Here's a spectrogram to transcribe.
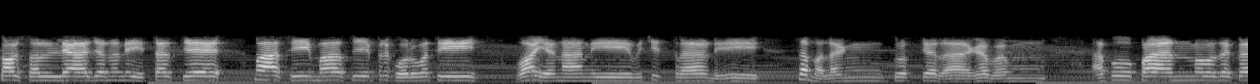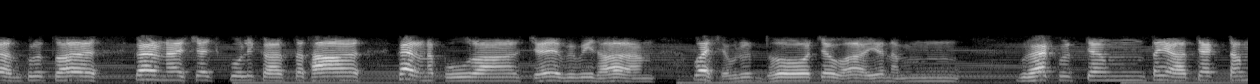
कौसल्या जननी तस्य मासि मासि प्रकुर्वती वायनानि विचित्राणि सबलङ्कृत्य राघवम्। अपूपान् मोदकान् कृत्वा कर्णशकुलिकास्तथा कर्णपूराश्च विविधान् वशवृद्धो च वायनम्। गृहकृत्यं तया त्यक्तं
